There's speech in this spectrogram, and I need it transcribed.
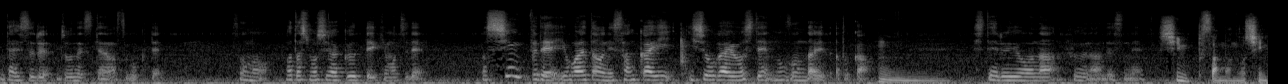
に対する情熱っていうのがすごくてその私も主役っていう気持ちで新婦で呼ばれたのに3回衣装替えをして臨んだりだとかうん。してるような風なんですね。神父様の神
